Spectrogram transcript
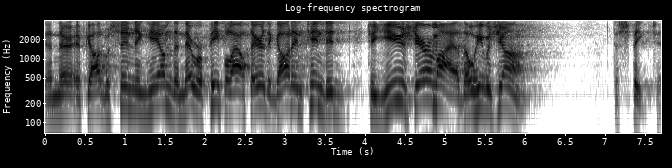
And there, if God was sending him, then there were people out there that God intended to use Jeremiah, though he was young, to speak to.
